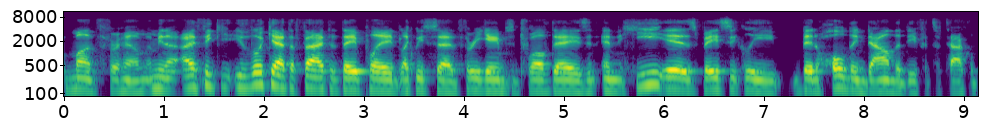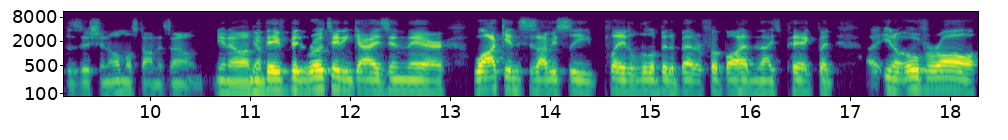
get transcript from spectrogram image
month for him. I mean, I think you look at the fact that they played, like we said, three games in twelve days, and, and he is basically been holding down the defensive tackle position almost on his own. You know, I mean, they've been rotating guys in there. Watkins has obviously played a little bit of better football, had a nice pick, but uh, you know, overall,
